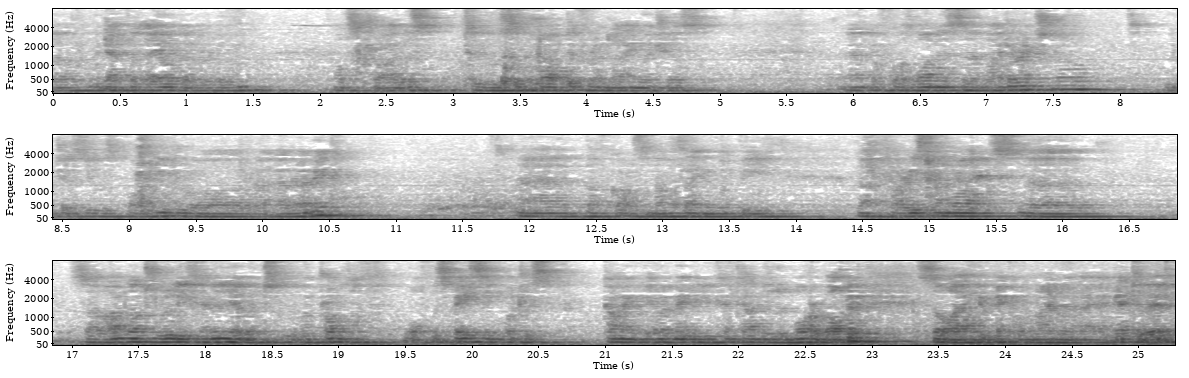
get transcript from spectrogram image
uh, adapt the layout algorithm of Scribus to support different languages. And of course, one is uh, bidirectional, which is used for Hebrew or uh, Arabic. And of course, another thing would be uh, Far Eastern ones. Uh, so I'm not really familiar of, of the spacing, which is coming here. Maybe you can tell me a little more about it. So I have it back on mind when I get to it.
